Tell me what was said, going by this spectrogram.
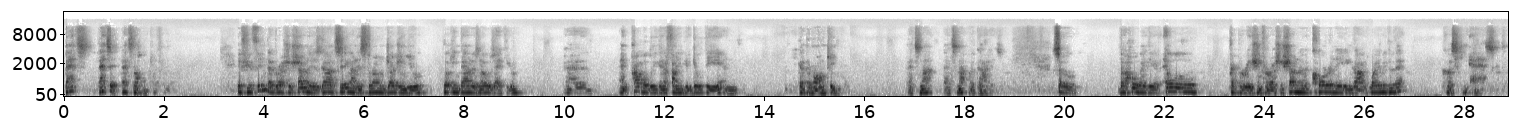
That's that's it. That's the whole point. If you think that Rosh Hashanah is God sitting on his throne judging you, looking down his nose at you, uh, and probably going to find you guilty and you got the wrong king. That's not that's not what God is. So the whole idea of Elul, preparation for Rosh Hashanah, coronating God. Why do we do that? Because he asked,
